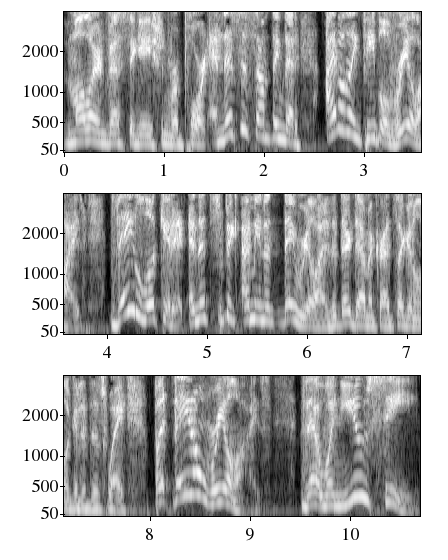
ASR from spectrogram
Mueller investigation report, and this is something that I don't think people realize. They look at it, and it's. I mean, they realize that they're Democrats. They're going to look at it this way, but they don't realize that when you see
